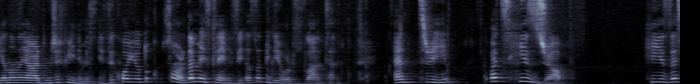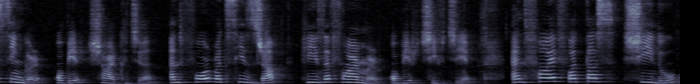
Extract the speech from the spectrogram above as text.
Yanına yardımcı fiilimiz izi koyuyorduk. Sonra da mesleğimizi yazabiliyoruz zaten. And three, what's his job? He is a singer. O bir şarkıcı. And four, what's his job? He is a farmer. O bir çiftçi. And five, what does she do?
